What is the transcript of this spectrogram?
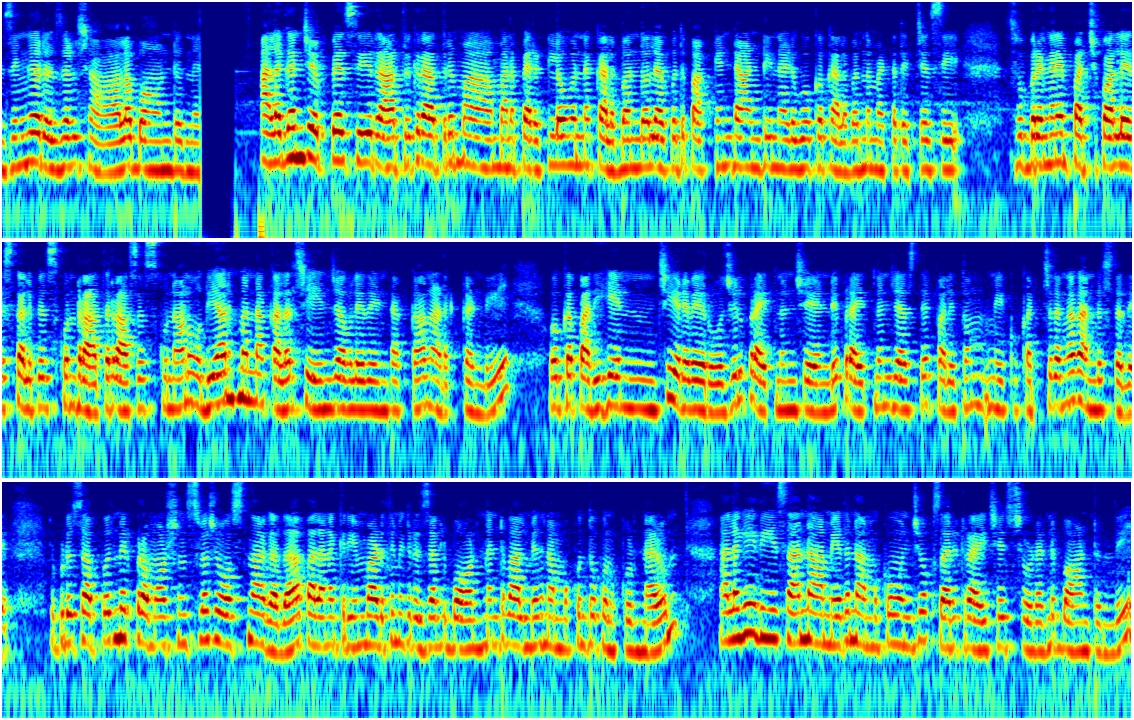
నిజంగా రిజల్ట్ చాలా బాగుంటుంది. అలాగని చెప్పేసి రాత్రికి రాత్రి మా మన పెరట్లో ఉన్న కలబందో లేకపోతే పక్కింటి ఆంటీని అడుగు ఒక కలబంద మెట్ట తెచ్చేసి శుభ్రంగా నేను పచ్చిపాలు వేసి కలిపేసుకుని రాత్రి రాసేసుకున్నాను. ఉదయానికి మన నా కలర్ చేంజ్ అవ్వలేదు ఏంటక్క అని అడగండి. ఒక పదిహేను నుంచి ఇరవై రోజులు ప్రయత్నం చేయండి. ప్రయత్నం చేస్తే ఫలితం మీకు ఖచ్చితంగా కనిపిస్తుంది. ఇప్పుడు సపోజ్ మీరు ప్రమోషన్స్లో చూస్తున్నారు కదా పలానా క్రీమ్ వాడితే మీకు రిజల్ట్ బాగుంటుందంటే వాళ్ళ మీద నమ్మకంతో కొనుక్కుంటున్నారు. అలాగే ఇది ఈసారి నా మీద నమ్మకం ఉంచి ఒకసారి ట్రై చేసి చూడండి బాగుంటుంది.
